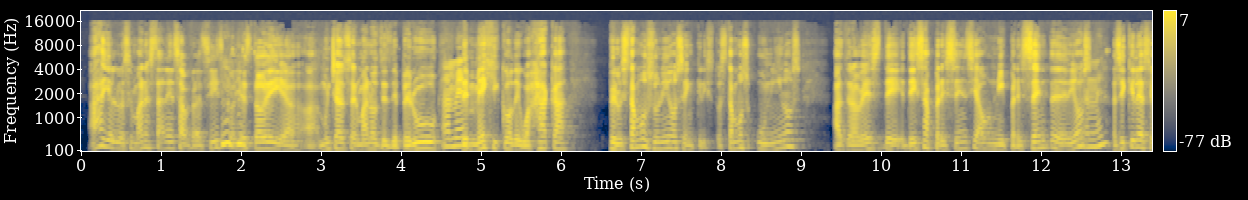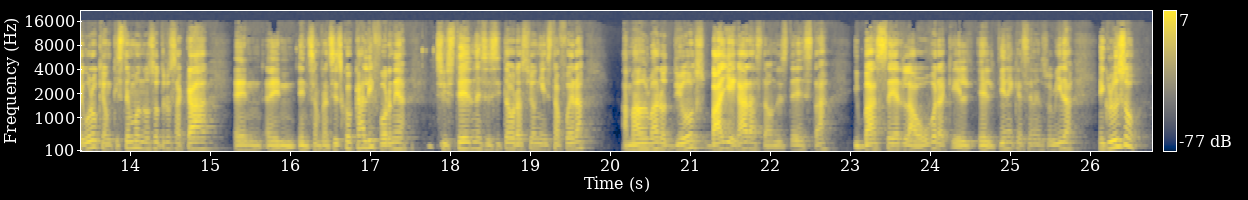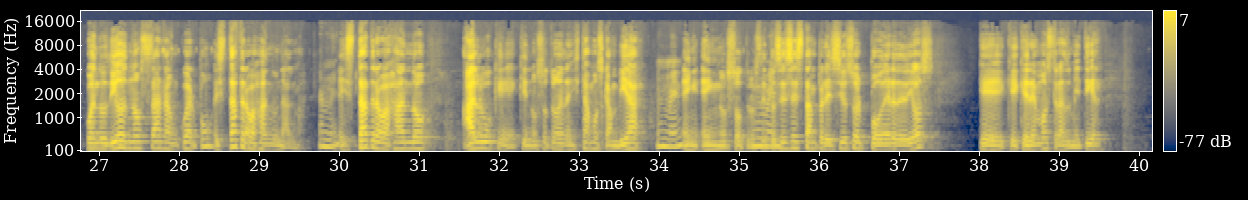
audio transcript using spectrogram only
ay, los hermanos están en San Francisco, yo estoy, a, a muchos hermanos desde Perú, Amén. de México, de Oaxaca, pero estamos unidos en Cristo, estamos unidos a través de, de esa presencia omnipresente de Dios. Amén. Así que le aseguro que aunque estemos nosotros acá en, en- en San Francisco, California, si usted necesita oración y está afuera, amado hermano, Dios va a llegar hasta donde usted está y va a hacer la obra que Él, él tiene que hacer en su vida. Incluso cuando Dios no sana un cuerpo, está trabajando un alma. Amén. Está trabajando algo que, que nosotros necesitamos cambiar en, en nosotros. Amén. Entonces es tan precioso el poder de Dios que, que queremos transmitir.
